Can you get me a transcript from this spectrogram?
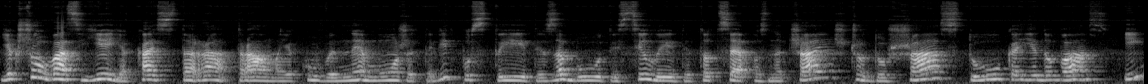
Якщо у вас є якась стара травма, яку ви не можете відпустити, забути, зцілити, то це означає, що душа стукає до вас і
